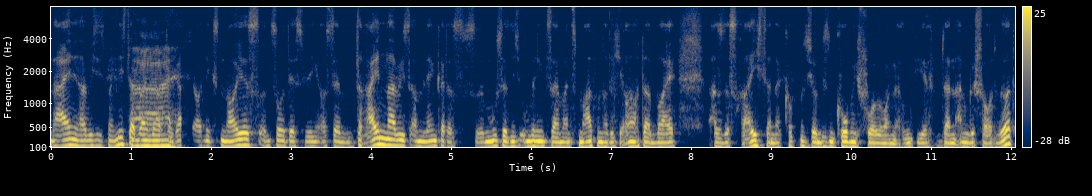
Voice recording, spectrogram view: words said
Nein, den habe ich diesmal nicht dabei ah. gehabt. Da gab es ja auch nichts Neues und so. Deswegen aus dem drei Navis am Lenker, das äh, muss jetzt nicht unbedingt sein. Mein Smartphone habe ich auch noch dabei. Also das reicht dann. Da kommt man sich auch ein bisschen komisch vor, wenn man irgendwie dann angeschaut wird.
